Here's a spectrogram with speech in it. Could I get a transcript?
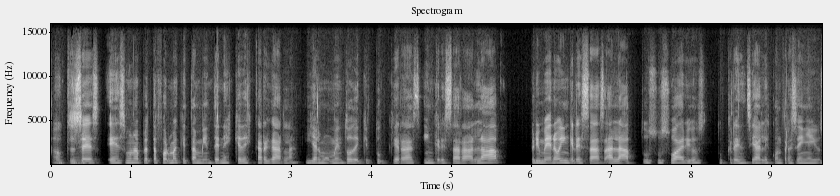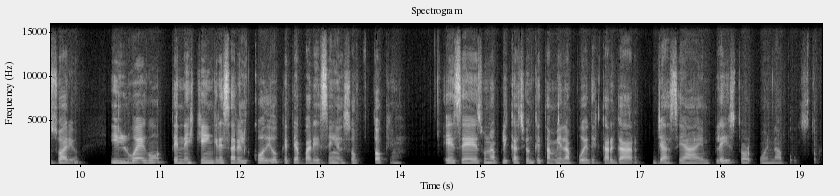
Entonces, es una plataforma que también tenés que descargarla y al momento de que tú quieras ingresar a la app, primero ingresas a la app tus usuarios, tus credenciales, contraseña y usuario, y luego tenés que ingresar el código que te aparece en el soft token. Esa es una aplicación que también la puedes descargar ya sea en Play Store o en Apple Store.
